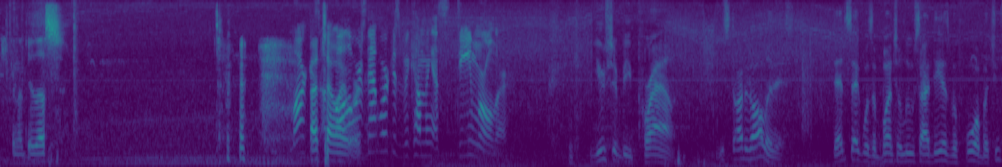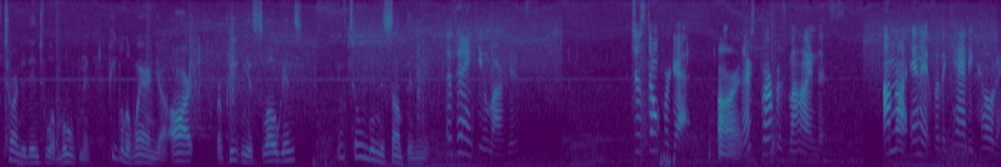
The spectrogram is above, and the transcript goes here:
Just gonna do this. Marcus, That's our how I followers work. network is becoming a steamroller. You should be proud. You started all of this. DedSec was a bunch of loose ideas before, but you've turned it into a movement. People are wearing your art, repeating your slogans. You've tuned into something here. Thank you, Marcus. Just don't forget, Alright. there's purpose behind this. I'm not in it for the candy coating.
